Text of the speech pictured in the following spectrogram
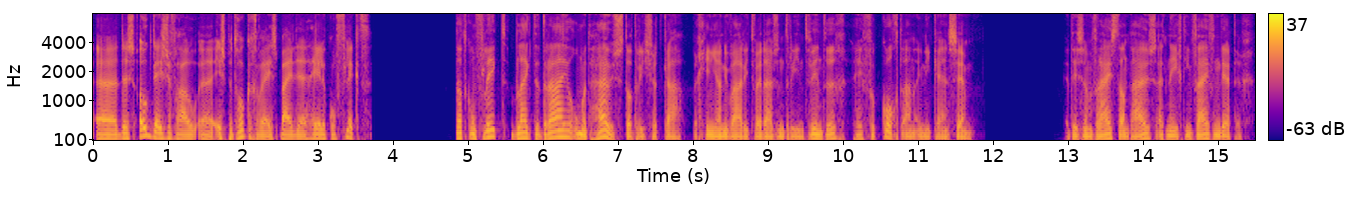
Uh, dus ook deze vrouw is betrokken geweest bij de hele conflict. Dat conflict blijkt te draaien om het huis dat Richard K. begin januari 2023 heeft verkocht aan Inike en Sam. Het is een vrijstaand huis uit 1935.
